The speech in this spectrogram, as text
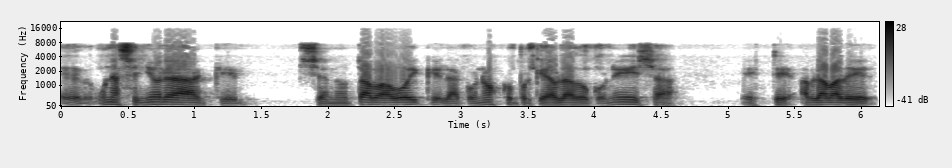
Eh, una señora que se anotaba hoy, que la conozco porque he hablado con ella, este, hablaba de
